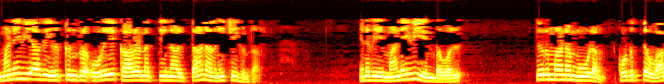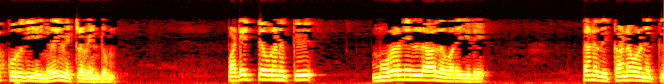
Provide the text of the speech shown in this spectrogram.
மனைவியாக இருக்கின்ற ஒரே காரணத்தினால் தான் அதனை செய்கின்றார். எனவே மனைவி என்பவள் திருமணம் மூலம் கொடுத்த வாக்குறுதியை நிறைவேற்ற வேண்டும். படைத்தவனுக்கு முரணில்லாத வரையிலே தனது கணவனுக்கு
